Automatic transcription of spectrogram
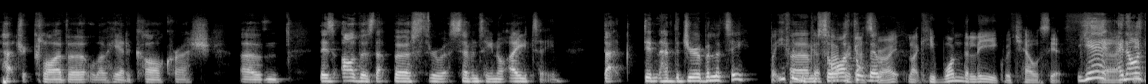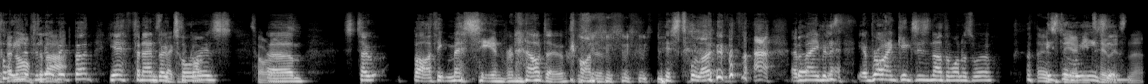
Patrick Kluivert, although he had a car crash, Um, there's others that burst through at 17 or 18 that didn't have the durability. But even Um, so I thought right? Like he won the league with Chelsea at Yeah, and I thought but he looked a little that, bit burnt. Yeah, Fernando legs are gone. Torres. Torres. Um, so, but I think Messi and Ronaldo have kind of pissed all over that. And But maybe Ryan Giggs is another one as well. are the the two, isn't it?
